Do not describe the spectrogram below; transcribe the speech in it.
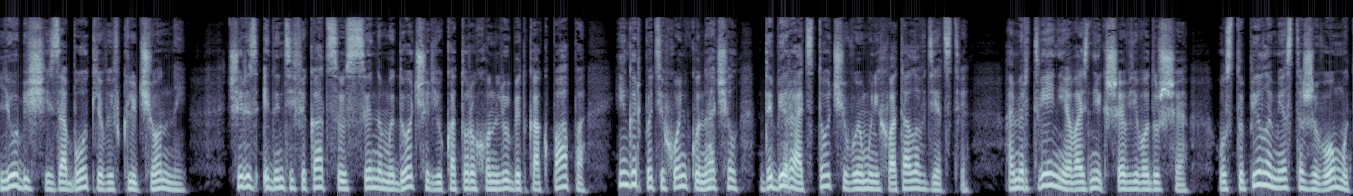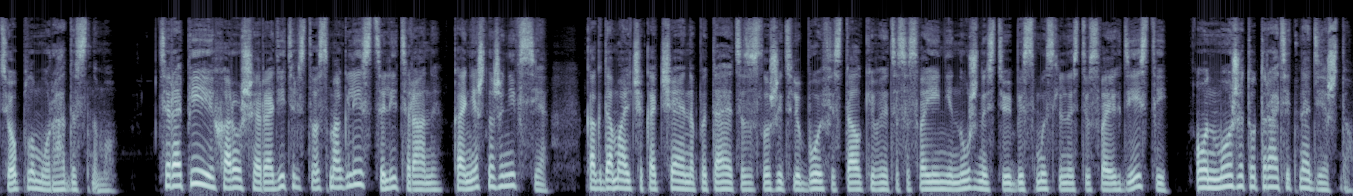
любящий, заботливый, включенный. Через идентификацию с сыном и дочерью, которых он любит как папа, Игорь потихоньку начал добирать то, чего ему не хватало в детстве. А мертвение, возникшее в его душе, уступило место живому, теплому, радостному. Терапия и хорошее родительство смогли исцелить раны. Конечно же, не все. Когда мальчик отчаянно пытается заслужить любовь и сталкивается со своей ненужностью и бессмысленностью своих действий, он может утратить надежду.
